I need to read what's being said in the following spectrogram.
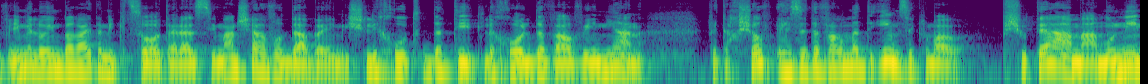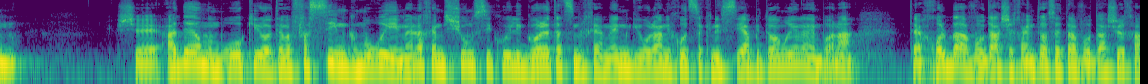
ואם אלוהים ברא את המקצועות האלה, אז סימן שהעבודה בהם היא שליחות דתית לכל דבר ועניין. ותחשוב איזה דבר מדהים זה, כלומר, פשוטי העם, ההמונים, שעד היום אמרו, כאילו, אתם אפסים גמורים, אין לכם שום סיכוי לגאול את עצמכם, אין גאולה מחוץ לכנסייה, פתאום אומרים להם, בואנה, אתה יכול בעבודה שלך, אם אתה עושה את העבודה שלך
